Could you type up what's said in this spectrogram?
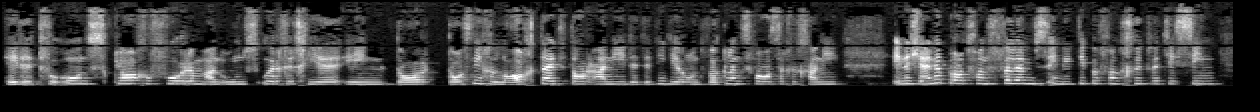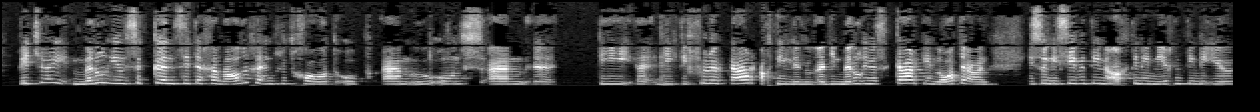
het dit vir ons klaar gevorm aan ons oorgegee en daar daar's nie gelaagdheid daaraan nie. Dit het nie deur 'n ontwikkelingsfase gegaan nie. En as jy nou praat van films en die tipe van goed wat jy sien weet jy middeleeuse kuns het 'n geweldige invloed gehad op ehm um, hoe ons ehm um, die eh, die die vroeë kerk ag die die middeleeuse kerk en later aan hierso in die 17de 18de en 19de eeu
